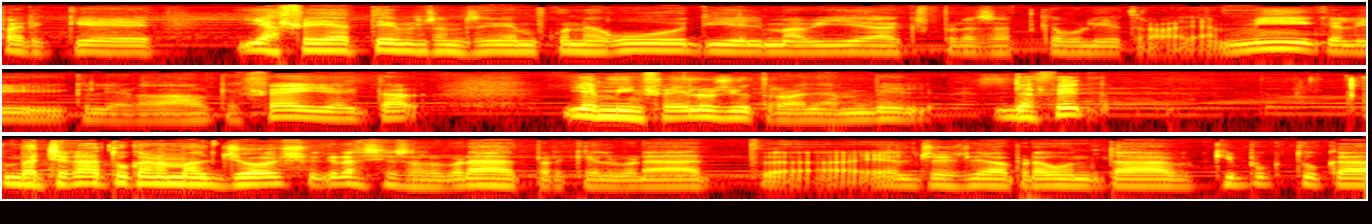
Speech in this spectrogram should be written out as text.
perquè ja feia temps ens havíem conegut i ell m'havia expressat que volia treballar amb mi, que li, que li agradava el que feia i tal, i a mi em feia il·lusió treballar amb ell. De fet, vaig acabar tocant amb el Josh gràcies al Brat, perquè el Brat, eh, el Josh li va preguntar qui puc tocar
